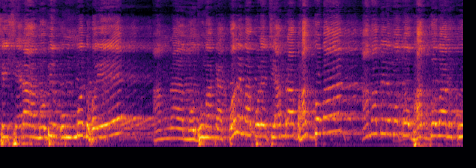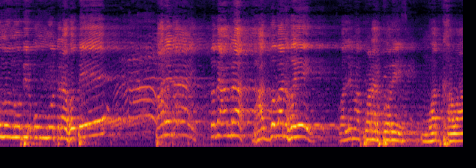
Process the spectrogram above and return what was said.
সেই সেরা নবীর উম্মত হয়ে আমরা মধুমাকা কলেমা পড়েছি। আমরা ভাগ্যবান আমাদের মতো ভাগ্যবান কোন নবীর উম্মতরা হতে পারে নাই। তবে আমরা ভাগ্যবান হয়ে কলেমা পড়ার পরে মদ খাওয়া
